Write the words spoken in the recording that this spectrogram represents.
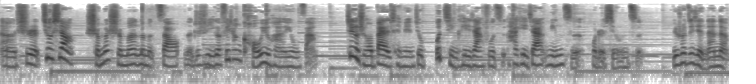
嗯，是就像什么什么那么糟。那这是一个非常口语化的用法。这个时候 bad 前面就不仅可以加副词，还可以加名词或者形容词。比如说最简单的，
